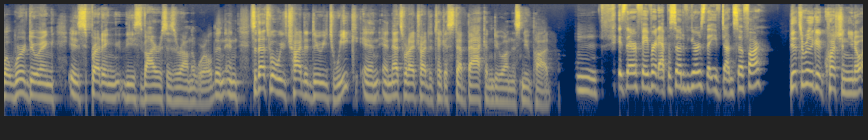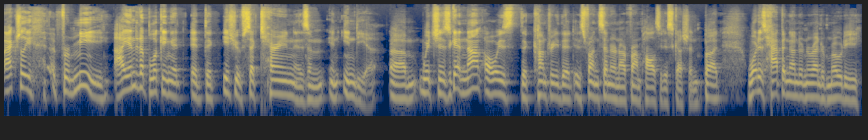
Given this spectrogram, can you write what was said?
what we're doing is spreading these viruses around the world. And and so that's what we've tried to do each week and and that's what I tried to take a step back and do on this new pod. Mm. Is there a favorite episode of yours that you've done so far? That's a really good question. You know, actually, for me, I ended up looking at, at the issue of sectarianism in India, um, which is, again, not always the country that is front and center in our foreign policy discussion. But what has happened under Narendra Modi,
